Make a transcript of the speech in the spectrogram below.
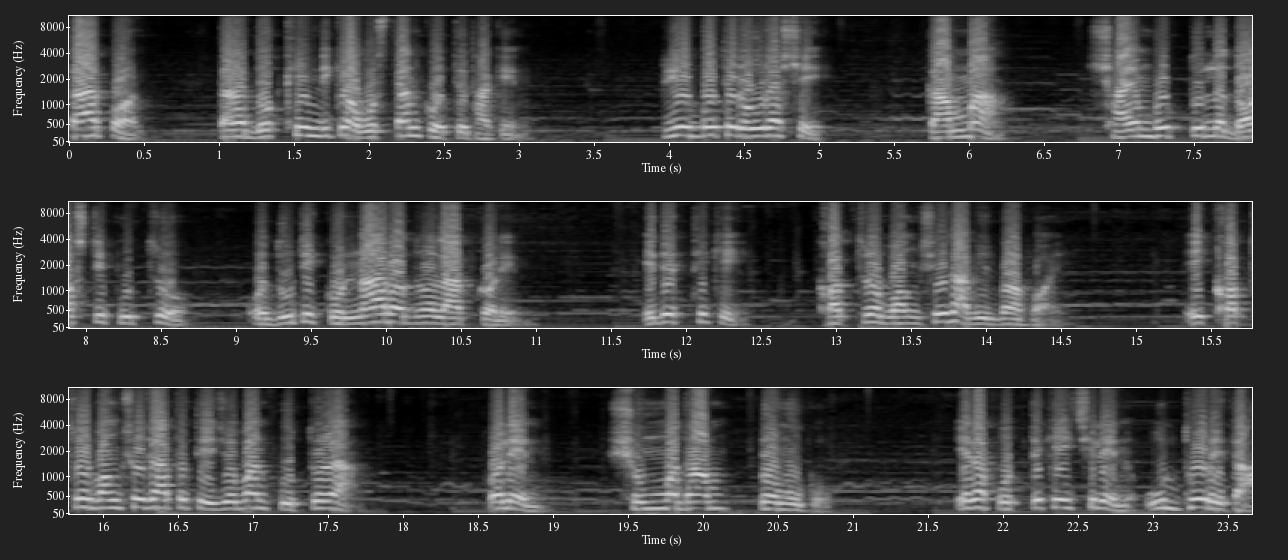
তারপর তারা দক্ষিণ দিকে অবস্থান করতে থাকেন। প্রিয়ব্রতের ঔরাসে কাম্মা স্বয়ম্ভুব তুল্য দশটি পুত্র ও দুটি কন্যা রত্ন লাভ করেন এদের থেকে ক্ষত্র বংশের আবির্ভাব হয়। এই ক্ষত্র বংশজাত তেজবান পুত্ররা হলেন সুম্যধাম প্রমুখ। এরা প্রত্যেকেই ছিলেন ঊর্ধ্বরেতা,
